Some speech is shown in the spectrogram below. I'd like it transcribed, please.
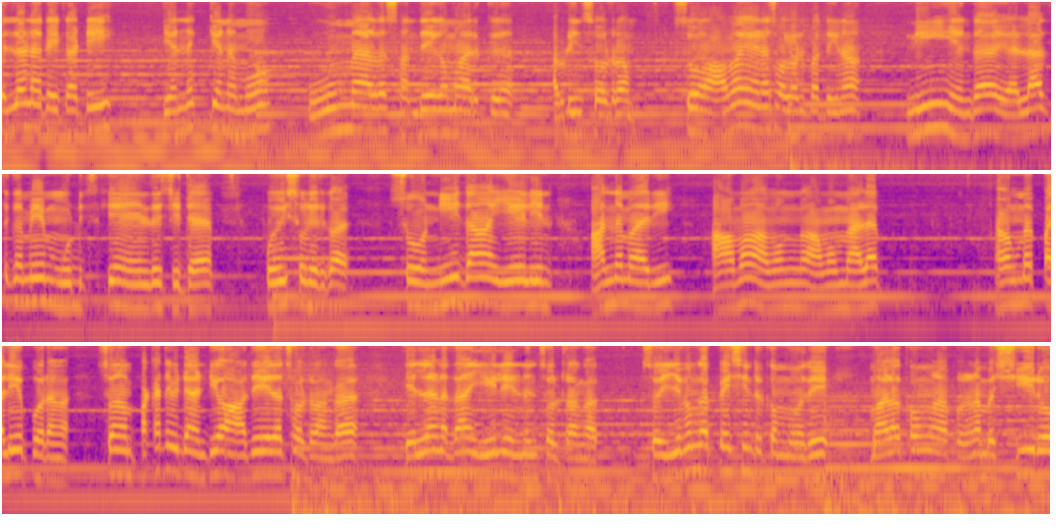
எல்லனை கை காட்டி எனக்கு என்னமோ உன் மேலே சந்தேகமாக இருக்கு அப்படின்னு சொல்கிறான் ஸோ அவன் என்ன சொல்கிறான்னு பார்த்தீங்கன்னா நீ எங்கள் எல்லாத்துக்குமே முடிச்சு எழுதிச்சிட்ட பொய் சொல்லியிருக்க ஸோ நீ தான் ஏலியன். அந்த மாதிரி அவன் அவங்க அவன் மேலே அவங்க மேலே பழிய போகிறாங்க ஸோ நம்ம பக்கத்து வீட்டு ஆண்டியும் அதே தான் சொல்கிறாங்க எல்லான தான் ஏலியன்னு சொல்கிறாங்க ஸோ இவங்க பேசிட்டு இருக்கும்போது மலக்கம் அப்புறம் நம்ம ஷீரோ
